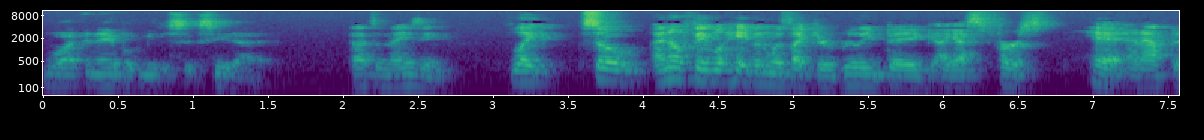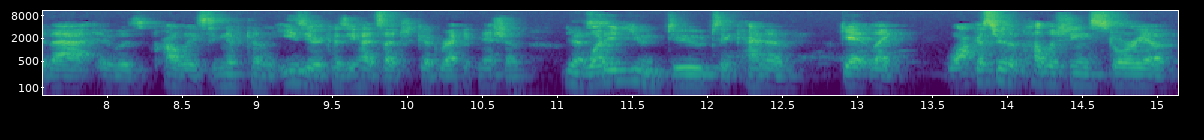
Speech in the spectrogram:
what enabled me to succeed at it. That's amazing. Like, so I know Fablehaven was like your really big, I guess, first hit, and after that, it was probably significantly easier because you had such good recognition. Yes. What did you do to kind of get like walk us through the publishing story of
